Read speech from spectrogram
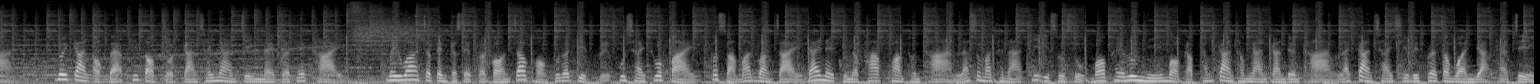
าง ด้วยการออกแบบที่ตอบโจทย์การใช้งานจริงในประเทศไทย ไม่ว่าจะเป็นเกษตรกรเจ้าของธุรกิจหรือผู้ใช้ทั่วไป ก็สามารถวางใจได้ในคุณภาพความทนทาน และสมรรถนะที่ Isuzu มอบให้รุ่นนี้เหมาะกับทั้งการทำงานการเดินทาง และการใช้ชีวิตประจำวันอย่างแท้จริง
